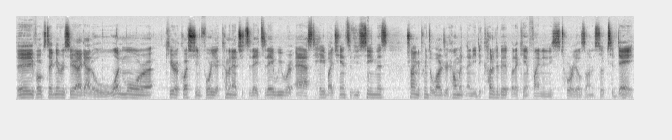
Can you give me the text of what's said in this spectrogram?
Hey folks, Technivorous here. I got one more Cura question for you coming at you today. Today we were asked, hey, by chance of you seeing this, I'm trying to print a larger helmet and I need to cut it a bit, but I can't find any tutorials on it. So today,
